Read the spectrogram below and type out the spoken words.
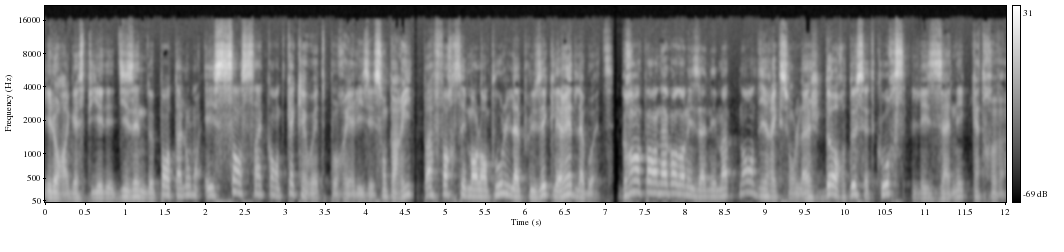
Il aura gaspillé des dizaines de pantalons et 150 cacahuètes pour réaliser son pari, pas forcément l'ampoule la plus éclairée de la boîte. Grand pas en avant dans les années maintenant, direction l'âge d'or de cette course, les années 80.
